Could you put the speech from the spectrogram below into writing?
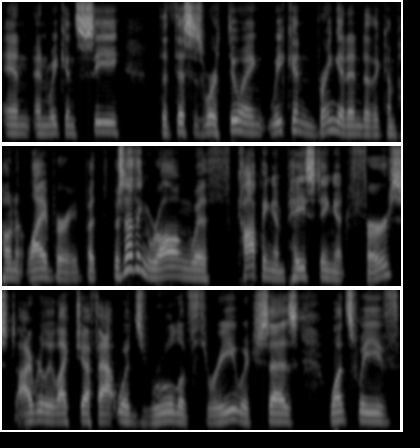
and, and we can see that this is worth doing, we can bring it into the component library. But there's nothing wrong with copying and pasting at first. I really like Jeff Atwood's rule of three, which says once we've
